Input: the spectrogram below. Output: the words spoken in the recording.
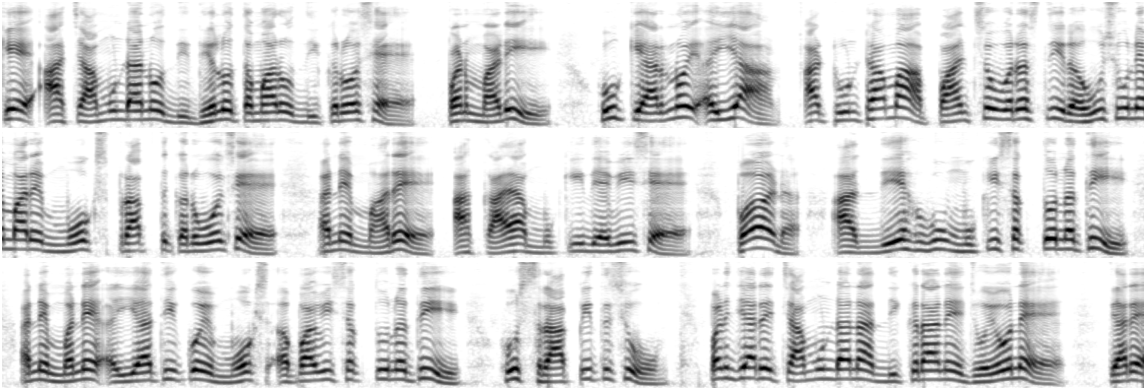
કે આ ચામુંડાનો દીધેલો તમારો દીકરો છે. પણ મળી, હું ક્યારનોય અહીંયા આ ઠૂંઠામાં પાંચસો વર્ષથી રહું છું ને મારે મોક્ષ પ્રાપ્ત કરવો છે અને મારે આ કાયા મૂકી દેવી છે. પણ આ દેહ હું મૂકી શકતો નથી અને મને અહીંયાથી કોઈ મોક્ષ અપાવી શકતું નથી. હું શ્રાપિત છું. પણ જ્યારે ચામુંડાના દીકરાને જોયો ને, ત્યારે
